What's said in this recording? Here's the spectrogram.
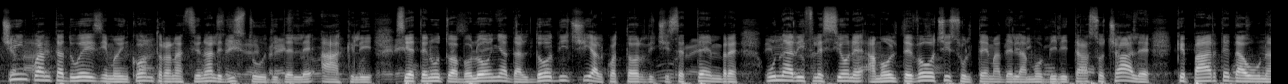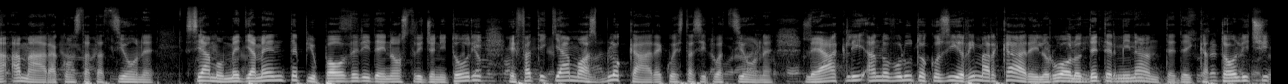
52esimo incontro nazionale di studi delle ACLI. Si è tenuto a Bologna dal 12 al 14 settembre. Una riflessione a molte voci sul tema della mobilità sociale che parte da una amara constatazione. Siamo mediamente più poveri dei nostri genitori e fatichiamo a sbloccare questa situazione. Le ACLI hanno voluto così rimarcare il ruolo determinante dei cattolici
